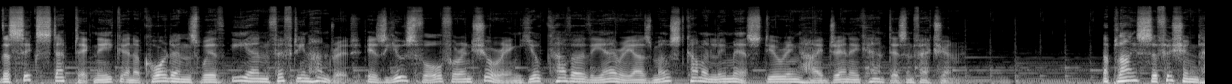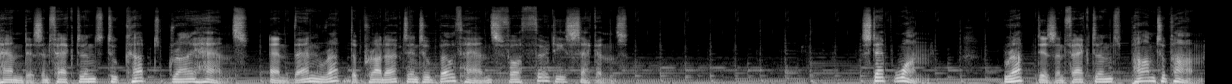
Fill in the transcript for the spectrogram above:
The six-step technique in accordance with EN 1500 is useful for ensuring you cover the areas most commonly missed during hygienic hand disinfection. Apply sufficient hand disinfectant to cupped dry hands and then rub the product into both hands for 30 seconds. Step 1. Rub disinfectant palm to palm,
